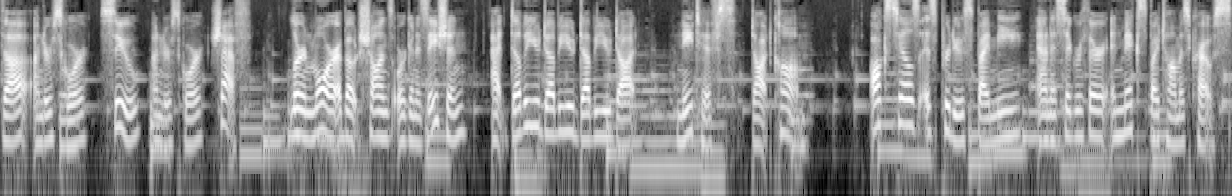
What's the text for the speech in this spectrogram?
the underscore Sioux underscore chef. Learn more about Sean's organization at www.natifs.com. Ox Tales is produced by me, Anna Sigrithur, and mixed by Thomas Kraus.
